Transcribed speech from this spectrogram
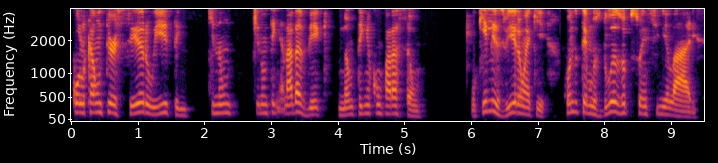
colocar um terceiro item que não, que não tenha nada a ver, que não tenha comparação. O que eles viram é que quando temos duas opções similares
